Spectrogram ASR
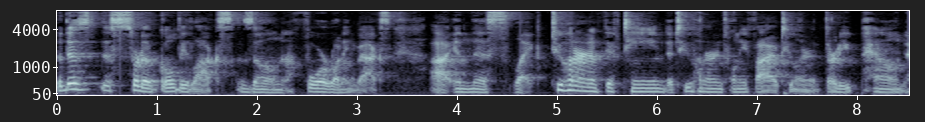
that there's this sort of Goldilocks zone for running backs uh, in this like 215 to 225, 230 pound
